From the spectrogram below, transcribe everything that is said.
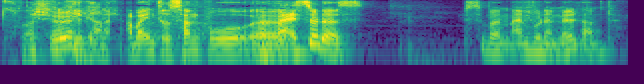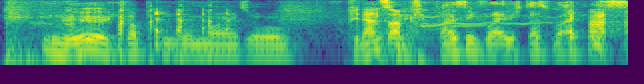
Das weiß Schön. Nicht. Aber interessant, wo. Äh, weißt du das? Bist du beim Einwohnermeldamt? Nö, ich glaube nur mal so Finanzamt. Weiß nicht, weiß nicht, weil ich das weiß.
